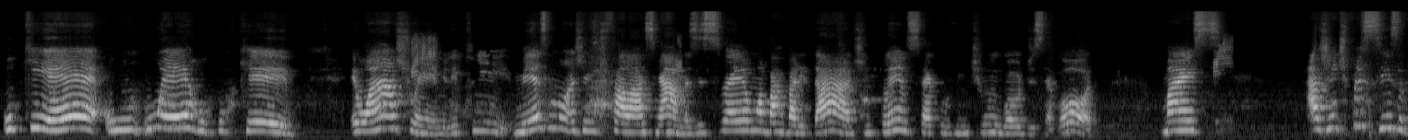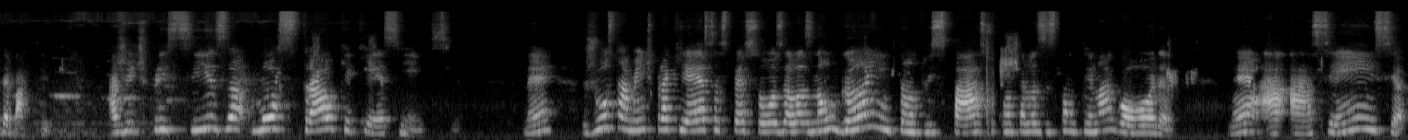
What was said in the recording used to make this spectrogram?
o que é um, um erro, porque eu acho, Emily, que mesmo a gente falar assim, ah, mas isso é uma barbaridade em pleno século XXI, igual eu disse agora, mas a gente precisa debater, a gente precisa mostrar o que, que é ciência, né? justamente para que essas pessoas elas não ganhem tanto espaço quanto elas estão tendo agora. Né? A, a ciência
